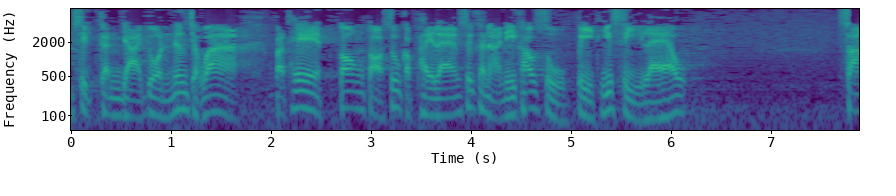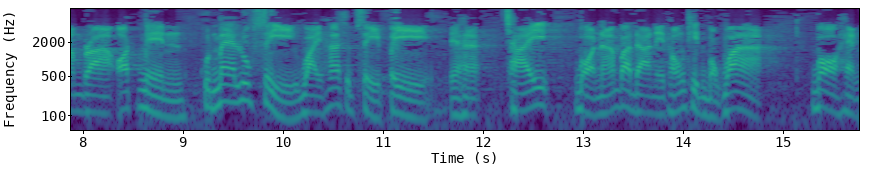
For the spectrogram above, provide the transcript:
30 กันยายน เนื่องจากว่าประเทศต้องต่อสู้กับภัยแล้ง ซึ่งขณะนี้เข้าสู่ปีที่ 4 แล้ว ซามราออตเมน คุณแม่ลูกสี่วัย 54 ปีเนี่ยฮะ ใช้บ่อน้ำบาดาลในท้องถิ่นบอกว่า บ่อแห่ง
